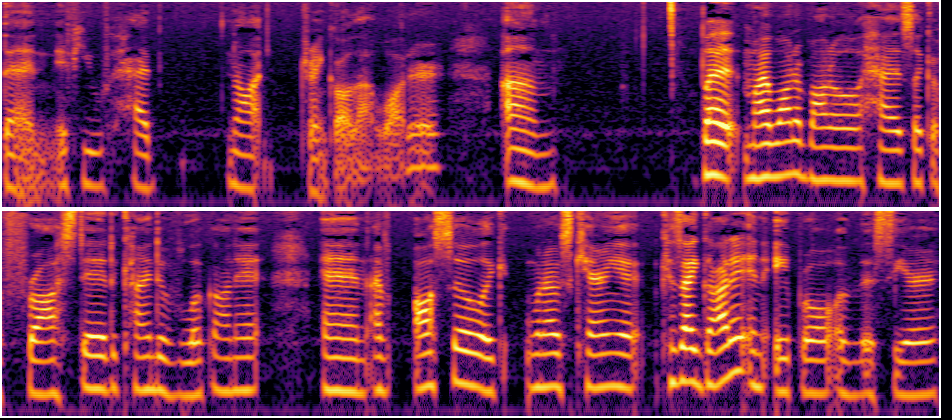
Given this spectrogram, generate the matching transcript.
than if you had not drank all that water. Um, but my water bottle has like a frosted kind of look on it. And I've also, like, when I was carrying it, because I got it in April of this year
